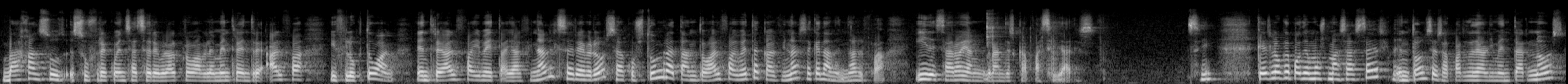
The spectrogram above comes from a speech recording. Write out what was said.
Bajan su, su frecuencia cerebral probablemente entre alfa y fluctúan entre alfa y beta y al final el cerebro se acostumbra tanto a alfa y beta que al final se quedan en alfa y desarrollan grandes capacidades. ¿Qué es lo que podemos más hacer? Entonces, aparte de alimentarnos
